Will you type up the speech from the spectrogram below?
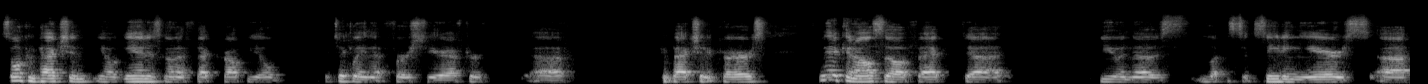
soil compaction, you know, again, is going to affect crop yield, particularly in that first year after uh, compaction occurs. And it can also affect uh, you in those succeeding years uh,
